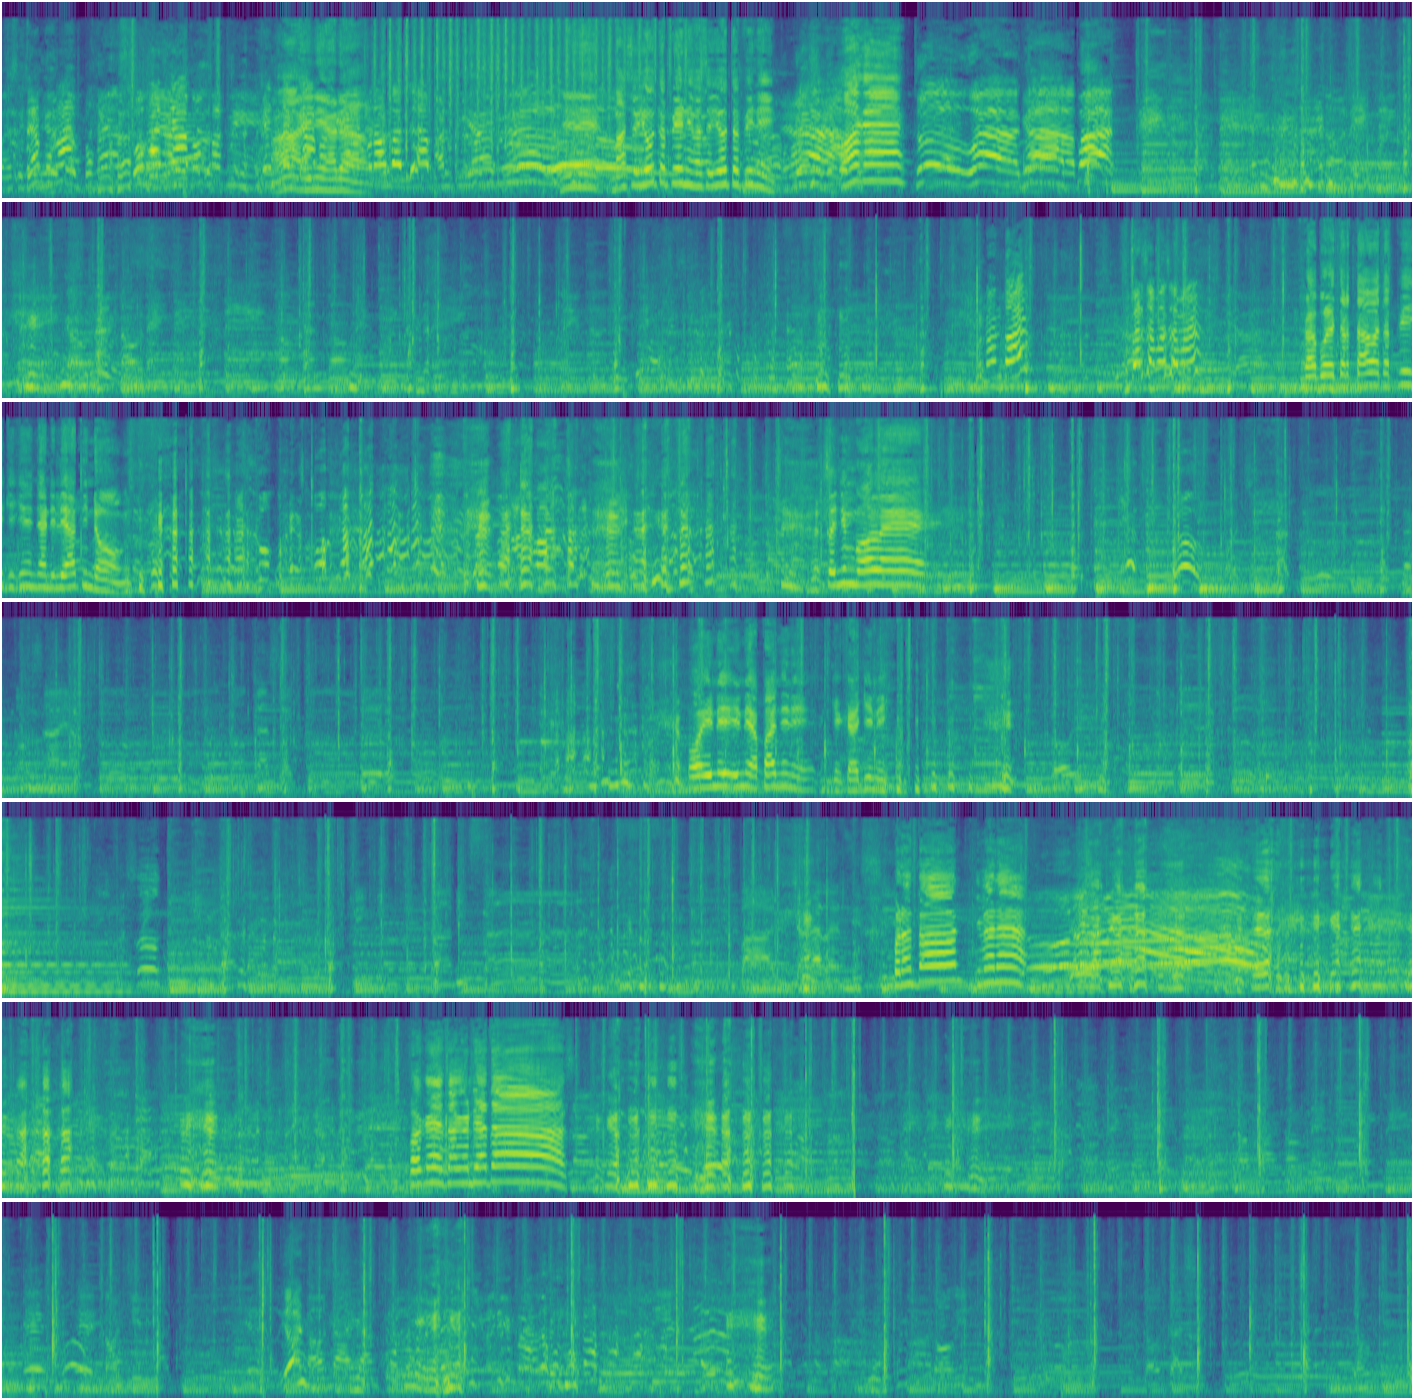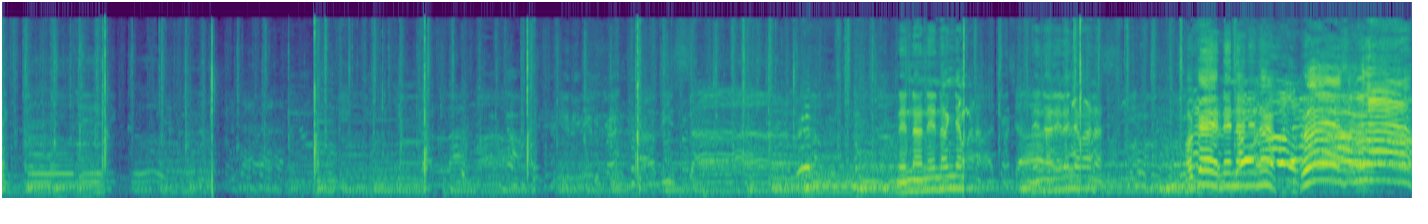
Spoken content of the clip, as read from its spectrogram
Siap bukan? Bukan. Kompak nih. Ah, ini ada. Penonton siap. Ini masuk YouTube ini, masuk YouTube ini. Oke. Dua, gapat. Menonton? Bersama-sama? Gak boleh tertawa tapi giginya jangan diliatin dong. Senyum boleh. Oh ini ini apanya nih kayak gini? Penonton gimana? Oke, tangan di atas. nên nên nó nhắm nè nên nên nó nhắm nè ok nên nên nên ê xin ra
